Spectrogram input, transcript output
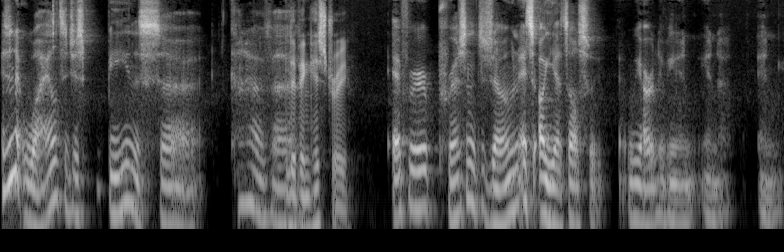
Isn't it wild to just be in this uh, kind of uh, Living history. ever-present zone? It's oh yeah, it's also we are living in in a, in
